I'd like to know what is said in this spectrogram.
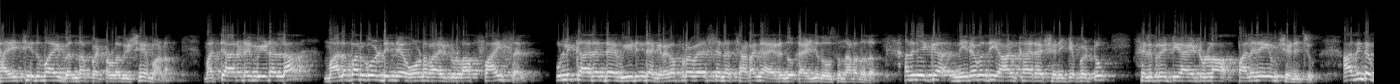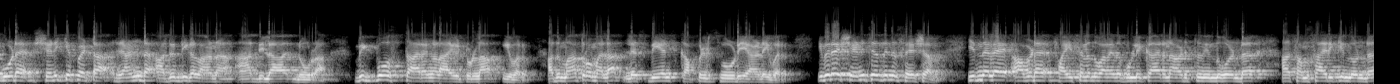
കയറ്റിയതുമായി ബന്ധപ്പെട്ടുള്ള വിഷയമാണ്. മറ്റാരുടെയും വീടല്ല മലബാർ ഗോൾഡിന്റെ ഓണറായിട്ടുള്ള ഫൈസൽ. പുള്ളിക്കാരന്റെ വീടിന്റെ ഗ്രഹപ്രവേശന ചടങ്ങായിരുന്നു കഴിഞ്ഞ ദിവസം നടന്നത്. അതിലേക്ക് നിരവധി ആൾക്കാരെ ക്ഷണിക്കപ്പെട്ടു. സെലിബ്രിറ്റി ആയിട്ടുള്ള പലരെയും ക്ഷണിച്ചു. അതിന്റെ കൂടെ ക്ഷണിക്കപ്പെട്ട രണ്ട് അതിഥികളാണ് ആദില നൂറ. ബിഗ് ബോസ് താരങ്ങളായിട്ടുള്ള ഇവർ. അത് മാത്രമല്ല ലെസ്ബിയൻസ് കപ്പിൾസ് കൂടിയാണ് ഇവർ. ഇവരെ ക്ഷണിച്ചതിന് ശേഷം ഇന്നലെ അവിടെ ഫൈസൽ എന്ന് പറയുന്ന പുള്ളിക്കാരൻ അടുത്ത് നിന്നുകൊണ്ട് സംസാരിക്കുന്നുണ്ട്.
